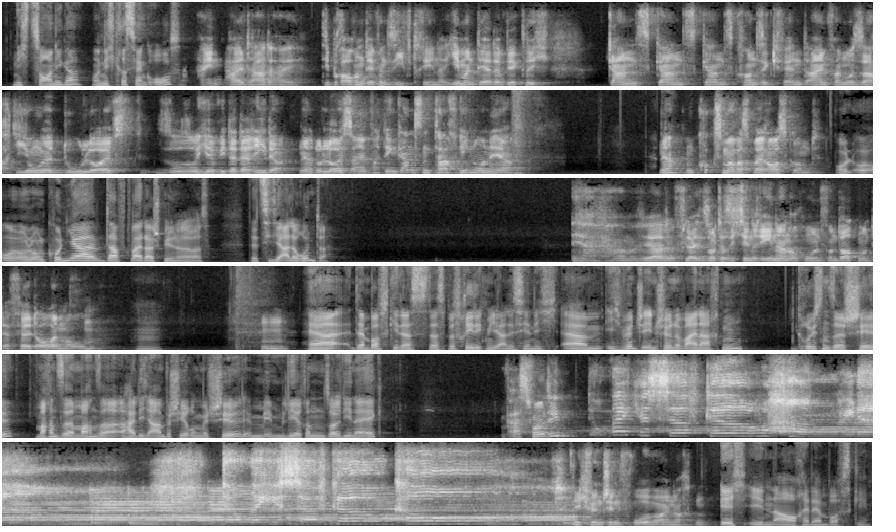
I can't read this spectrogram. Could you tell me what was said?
Nicht Zorniger? Und nicht Christian Groß? Ein Paul Dardai. Die brauchen Defensivtrainer. Jemand, der da wirklich ganz, ganz, ganz konsequent einfach nur sagt, Junge, du läufst, so, so hier wieder der Rieder. Ne? Du läufst einfach den ganzen Tag hin und her. Ja, und guckst mal, was bei rauskommt. Und, und, und, und Kunja darf weiterspielen oder was? Der zieht ja alle runter. Ja, ja, vielleicht sollte er sich den Rena noch holen von Dortmund. Der fällt auch immer um. Hm. Herr Dembowski, das, das befriedigt mich alles hier nicht. Ähm, ich wünsche Ihnen schöne Weihnachten. Grüßen Sie Schill. Machen Sie, machen Sie Heiligabendbescherung mit Schill im, im leeren Soldiner Eck. Was wollen Sie? Don't make yourself go hungry now. Don't let yourself go cold. Ich wünsche Ihnen frohe Weihnachten. Ich Ihnen auch, Herr Dembowski.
